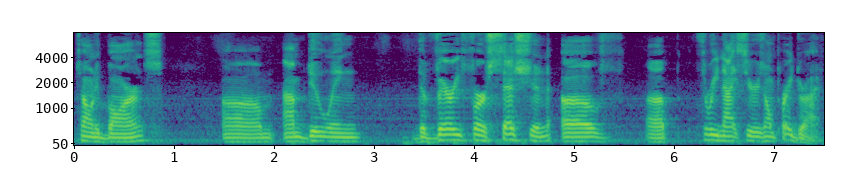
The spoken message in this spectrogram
Tony Barnes, um, I'm doing the very first session of a three night series on Prey Drive.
